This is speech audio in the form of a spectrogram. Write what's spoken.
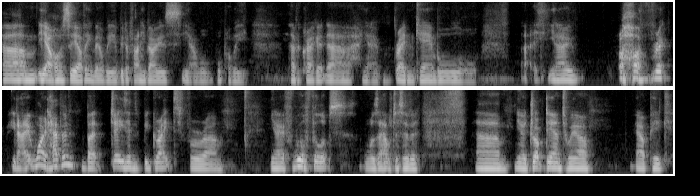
um, yeah, obviously I think there'll be a bit of funny bows. You know, we'll, we'll probably have a crack at uh, you know Braeden Campbell or uh, you know, oh, you know, it won't happen. But geez, it'd be great for, um, you know, if Will Phillips was able to sort of, um, you know, drop down to our our pick,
